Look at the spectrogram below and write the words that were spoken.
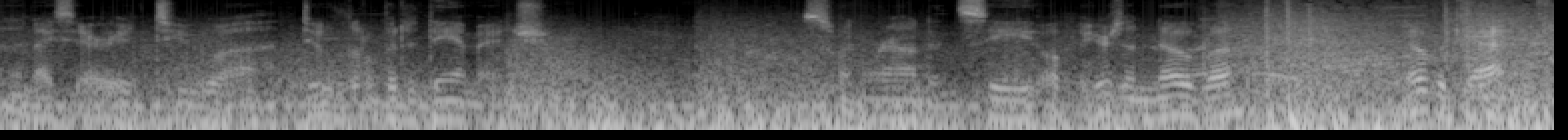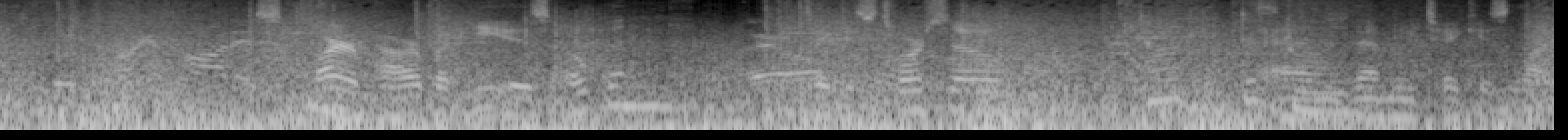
A nice area to uh, do a little bit of damage. Swing around and see. Oh, here's a Nova. Nova Cat. Some firepower, but he is open. Take his torso, and then we take his life.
